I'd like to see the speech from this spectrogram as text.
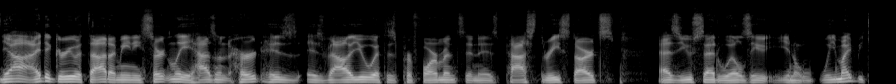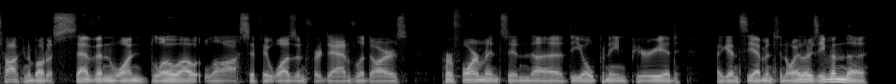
Yeah, I'd agree with that. I mean, he certainly hasn't hurt his his value with his performance in his past three starts. As you said, Wills, he, you know, we might be talking about a 7 1 blowout loss if it wasn't for Dan Vladar's performance in the the opening period against the Edmonton Oilers. Even the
